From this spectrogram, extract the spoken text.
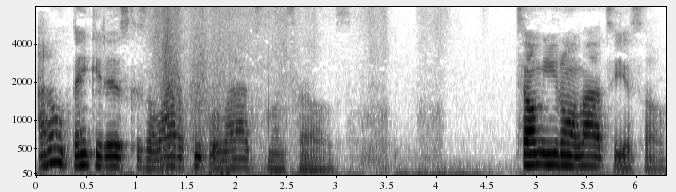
I don't think it is because a lot of people lie to themselves. Tell me you don't lie to yourself.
